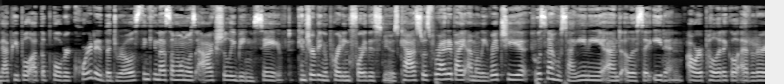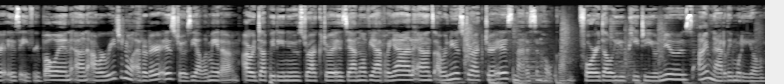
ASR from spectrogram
that people at the pool recorded the drills thinking that someone was actually being saved. Contributing reporting for this newscast was provided by Emily Richie, Husna Hussaini, and Elissa Eaton. Our political editor is Avery Bowen, and our regional editor is Josie Alameda. Our deputy news director is Daniel Villarreal, and our news director is Madison Holcomb. For WPGU News, I'm Nathalie Murillo.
